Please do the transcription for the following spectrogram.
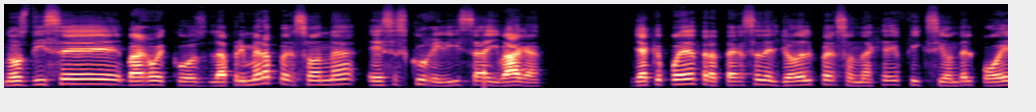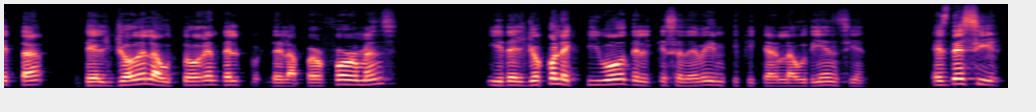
Nos dice Barruecos, la primera persona es escurridiza y vaga, ya que puede tratarse del yo del personaje de ficción del poeta del yo del autor de la performance y del yo colectivo del que se debe identificar la audiencia. Es decir,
